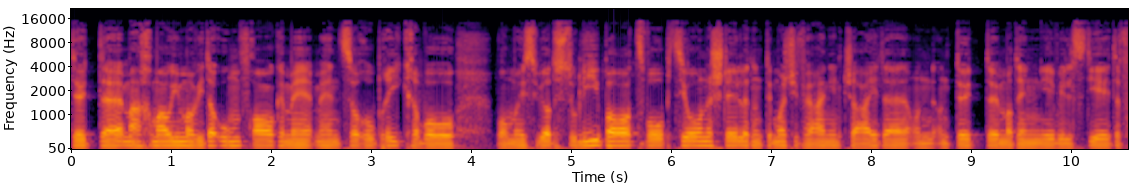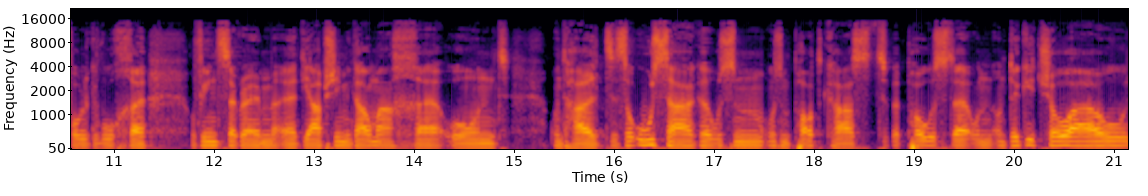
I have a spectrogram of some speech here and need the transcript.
Dort äh, machen wir auch immer wieder Umfragen. Wir, wir haben so Rubriken, wo, wo wir uns würdest du lieber zwei Optionen stellen und dann musst du für eine entscheiden. Und, und dort tun wir dann jeweils die jede Folgewoche auf Instagram äh, die Abstimmung auch machen und und halt so Aussagen aus dem, aus dem Podcast posten und, und da gibt's schon auch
